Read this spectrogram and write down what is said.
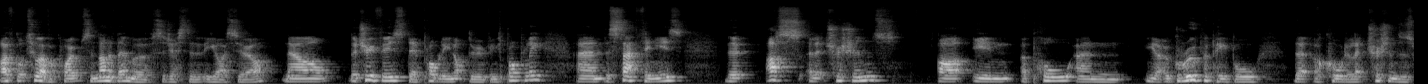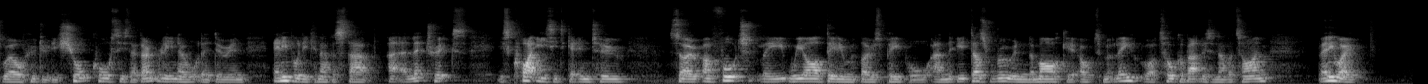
I've got two other quotes and none of them are suggesting an EICR. Now, the truth is they're probably not doing things properly. And the sad thing is that us electricians are in a pool and you know a group of people that are called electricians as well who do these short courses. They don't really know what they're doing. Anybody can have a stab at electrics. It's quite easy to get into. So unfortunately, we are dealing with those people and it does ruin the market ultimately. I'll talk about this another time. But anyway,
